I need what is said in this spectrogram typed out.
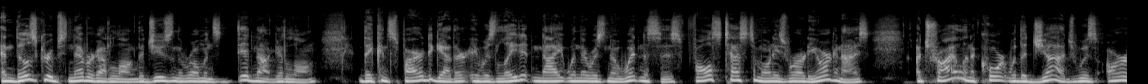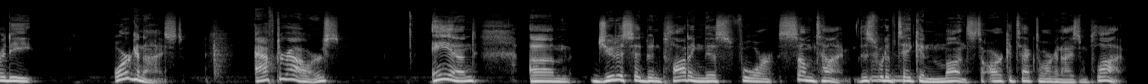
and those groups never got along. The Jews and the Romans did not get along. They conspired together. It was late at night when there was no witnesses. False testimonies were already organized. A trial in a court with a judge was already organized after hours. And um, Judas had been plotting this for some time. This would have taken months to architect, organize, and plot.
